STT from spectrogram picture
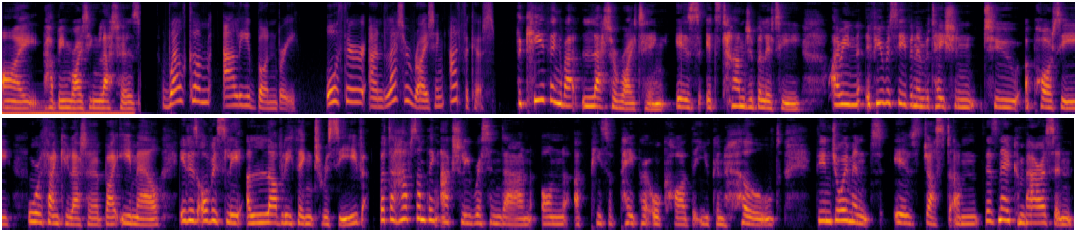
I have been writing letters. Welcome, Ali Bunbury, author and letter writing advocate. The key thing about letter writing is its tangibility. I mean, if you receive an invitation to a party or a thank you letter by email, it is obviously a lovely thing to receive, but to have something actually written down on a piece of paper or card that you can hold, the enjoyment is just, um, there's no comparison.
